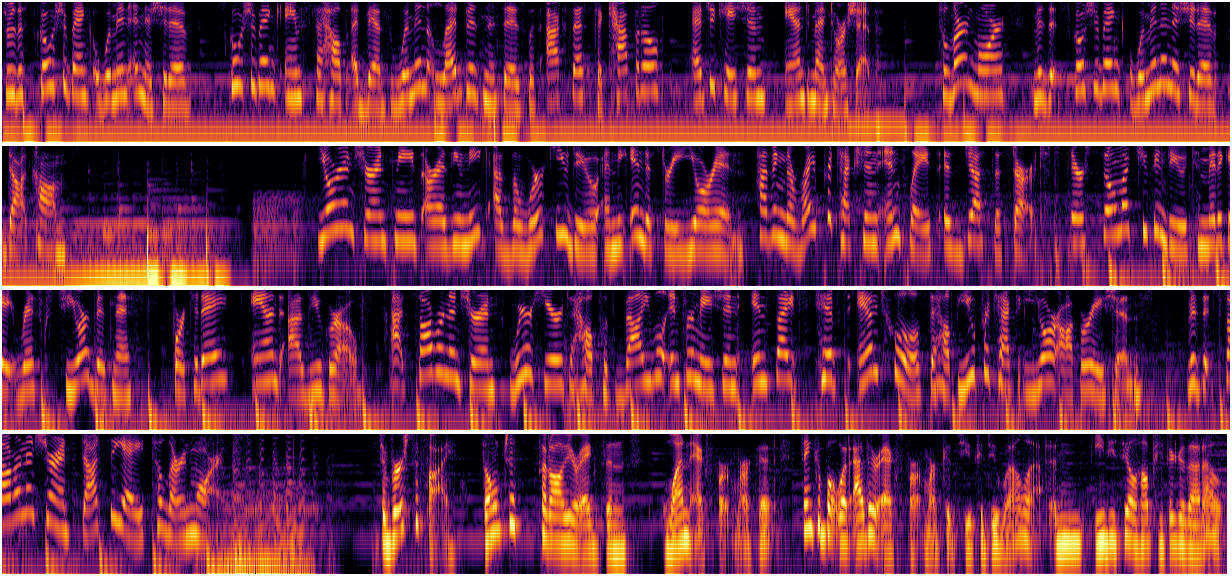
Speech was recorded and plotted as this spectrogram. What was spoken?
Through the Scotiabank Women Initiative, Scotiabank aims to help advance women led businesses with access to capital, education, and mentorship. To learn more, visit ScotiabankWomenInitiative.com. Your insurance needs are as unique as the work you do and the industry you're in. Having the right protection in place is just the start. There's so much you can do to mitigate risks to your business for today and as you grow. At Sovereign Insurance, we're here to help with valuable information, insights, tips, and tools to help you protect your operations. Visit sovereigninsurance.ca to learn more. Diversify. Don't just put all your eggs in one export market. Think about what other export markets you could do well at, and EDC will help you figure that out.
